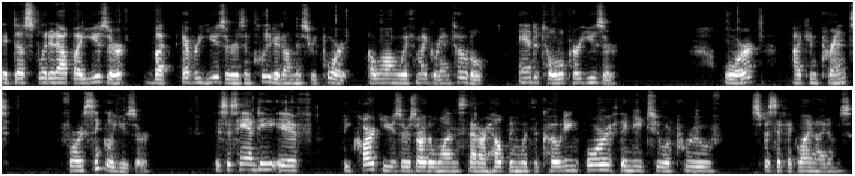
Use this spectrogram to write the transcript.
It does split it out by user, but every user is included on this report along with my grand total and a total per user. Or I can print for a single user this is handy if the card users are the ones that are helping with the coding or if they need to approve specific line items.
